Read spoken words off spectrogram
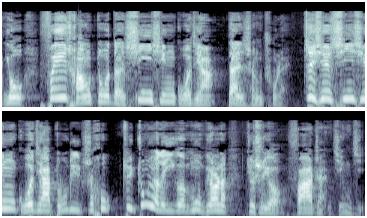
有非常多的新兴国家诞生出来。这些新兴国家独立之后，最重要的一个目标呢，就是要发展经济。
